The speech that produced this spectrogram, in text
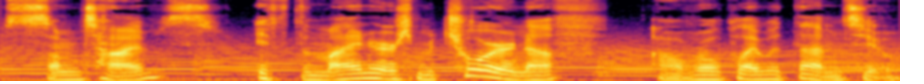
sometimes, if the minor is mature enough, I'll roleplay with them too.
